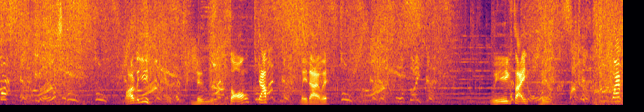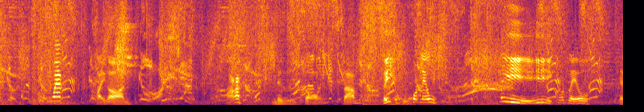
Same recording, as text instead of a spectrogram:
บมาดีหนึ่งสองจับไม่ได้เว้ยวิ่งใส่หนึ่งแวบแวบถอยก่อนหนึ่งสองสามเฮ้ยโอ้โหโคตรเร็ว นี่โคตรเร็ว จะ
